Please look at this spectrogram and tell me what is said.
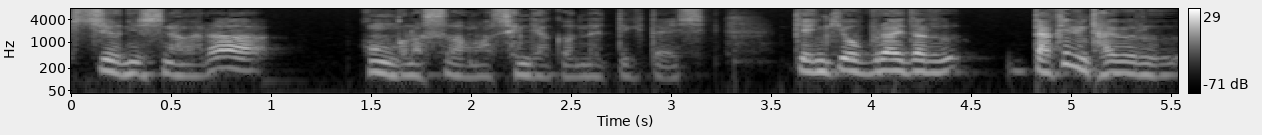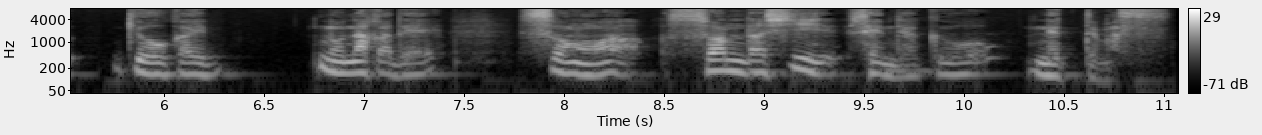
支柱にしながら今後のスワンは戦略を練っていきたいし現況ブライダルだけに頼る業界の中でスワンはスワンらしい戦略を練ってます。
